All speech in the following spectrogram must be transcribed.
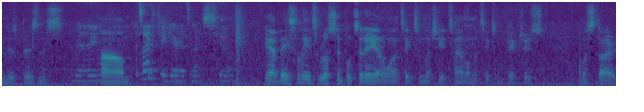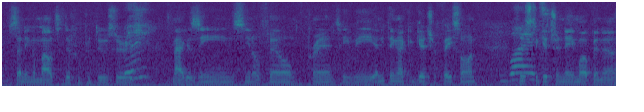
in this business. Really? Um, that's what I figured as much too. Yeah, basically it's real simple today. I don't want to take too much of your time. I'm gonna take some pictures. I'm gonna start sending them out to different producers, Really? magazines, you know, film, print, TV, anything I could get your face on, What? just to get your name up. And uh,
